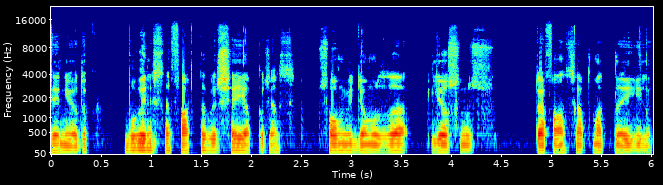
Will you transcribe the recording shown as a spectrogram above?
deniyorduk. Bugün ise farklı bir şey yapacağız. Son videomuzda biliyorsunuz defans yapmakla ilgili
